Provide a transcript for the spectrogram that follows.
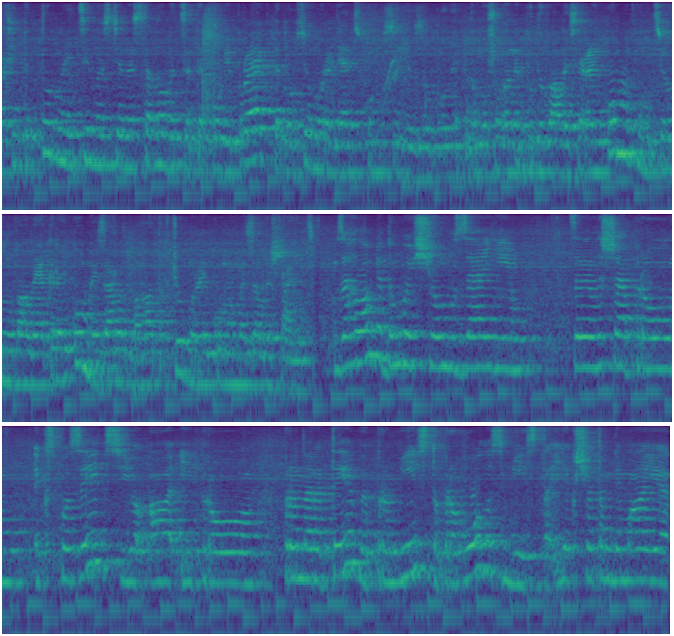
архітектурної цінності, не становить це типові проекти по всьому радянському союзу були, тому що вони будувалися райкоми, функціонували як райкоми, і зараз багато в чому райкомами залишаються. Загалом я думаю, що музеї це не лише про експозицію, а і про, про наративи, про місто, про голос міста. І якщо там немає,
